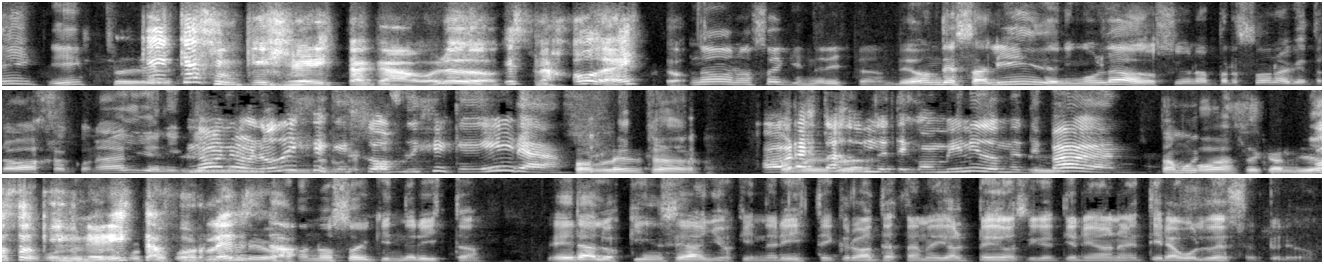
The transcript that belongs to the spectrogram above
Sí, ¿y? Sí. ¿Qué, qué hace un kirchnerista acá, boludo? ¿Qué es una joda esto? No, no soy kirchnerista. ¿De dónde salí? De ningún lado. Soy una persona que trabaja con alguien y que... No, no, no dije que sos, dije que eras. Forlenza, Ahora estás donde te conviene y donde te pagan. Muy... ¿vos vas a ser candidato ¿Vos sos kirchnerista? Forlenza? No, no soy kirchnerista. Era a los 15 años kirchnerista y croata está medio al pedo, así que tiene ganas de tirar boludeces, pero...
